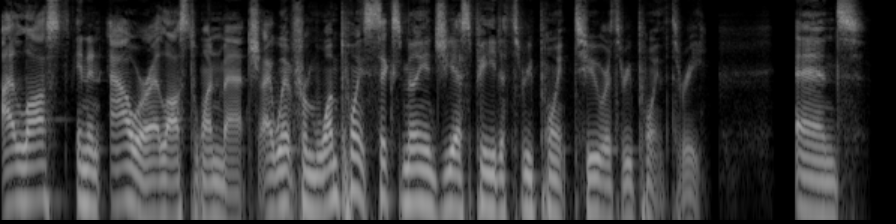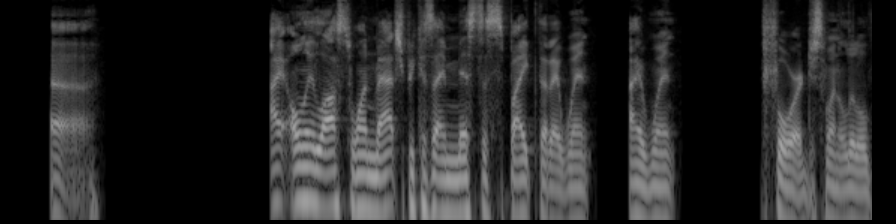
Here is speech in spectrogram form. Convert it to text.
I lost in an hour. I lost one match. I went from 1.6 million GSP to 3.2 or 3.3, and uh, I only lost one match because I missed a spike that I went I went for. Just went a little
